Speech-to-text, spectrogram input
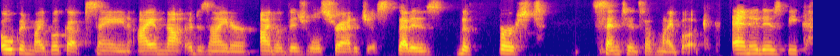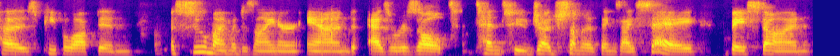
open my book up saying, I am not a designer, I'm a visual strategist. That is the first sentence of my book. And it is because people often assume I'm a designer and as a result tend to judge some of the things I say based on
